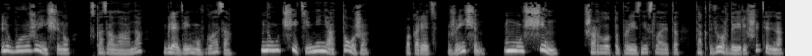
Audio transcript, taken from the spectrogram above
любую женщину, сказала она, глядя ему в глаза. Научите меня тоже. Покорять женщин? Мужчин. Шарлотта произнесла это так твердо и решительно,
